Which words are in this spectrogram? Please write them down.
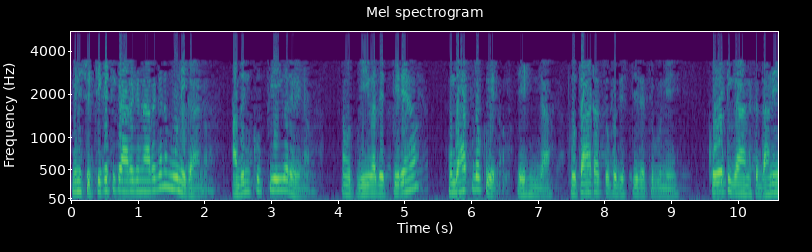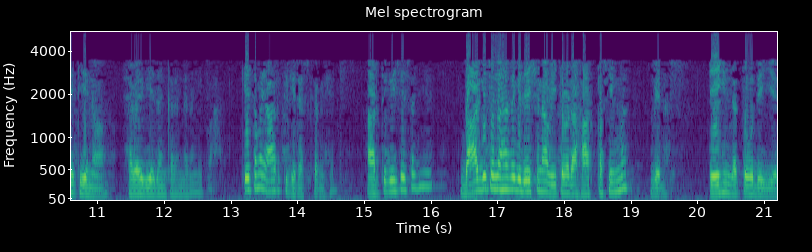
මිනිස්සු ටික ටික අරගෙන අරගෙන මූණේ ගන්නවා. අඳුන් කුප්පිය ඉවර වෙනවා. නමුත් මේ වදෙත් පිරෙනවා. හුඹහත් ලොකු වෙනවා. ඒ හින්දා පුතාටත් උපදෙස් දීලා තිබුණේ කෝටි ගානක ධනෙ තියෙනවා. හැබැයි වියදම් කරන්න නම් එපා. ඒ තමයි ආර්ථිකය රැස් කරන හැටි. ආර්ථික විශේෂඥය භාග්‍යතුන් වහන්සේගේ දේශනාව ඊට වඩා හාත්පසින්ම වෙනස්. ඒ හින්දා තෝ දෙයිය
